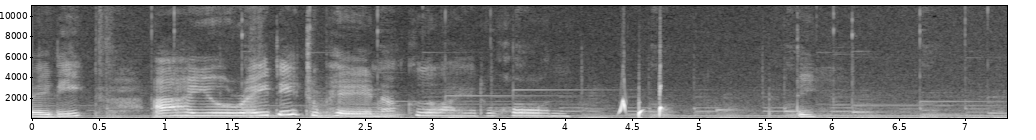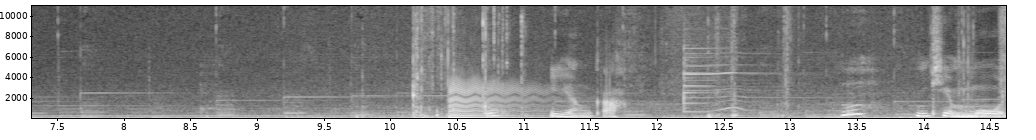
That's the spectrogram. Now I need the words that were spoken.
ready Are you ready to pay นะ คืออะไรอะทุกคนดิอุ๊ยเอียงกะมีเข็มมูด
